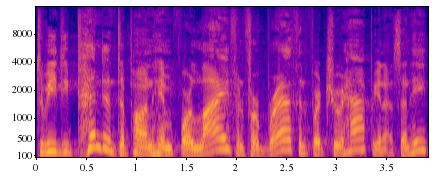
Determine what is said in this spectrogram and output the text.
to be dependent upon Him for life and for breath and for true happiness. And He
